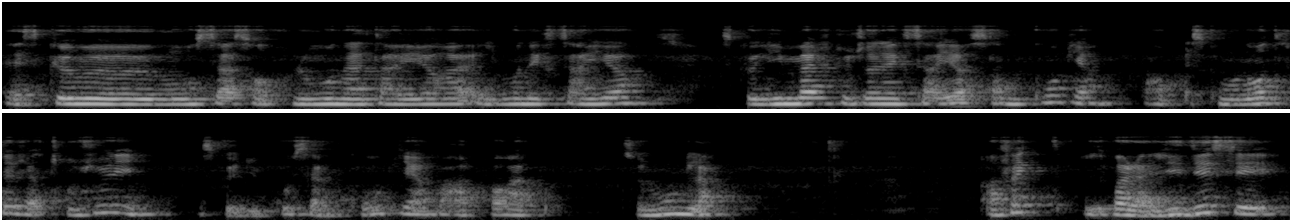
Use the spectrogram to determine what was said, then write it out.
Est-ce que euh, mon sas entre le monde intérieur et le monde extérieur, est-ce que l'image que je donne à l'extérieur, ça me convient? Est-ce que mon entrée, je la trouve jolie? Est-ce que du coup, ça me convient par rapport à ce monde-là? En fait, voilà, l'idée, c'est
